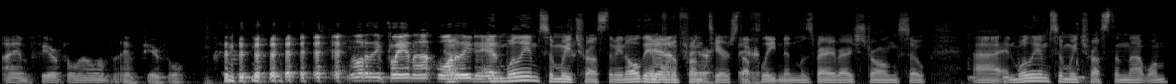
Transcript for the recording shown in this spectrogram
I am fearful, Alan. I am fearful. what are they playing at? What are they doing? And Williamson, we trust. I mean, all the Infinite yeah, Frontier fair, stuff fair. leading in was very, very strong. So, uh, in Williamson, we trust in that one.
